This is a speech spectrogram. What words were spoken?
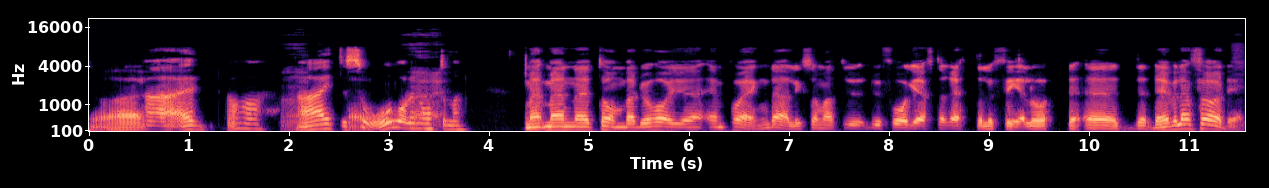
Nej. Nej, ja, nej inte så var det nog inte. Men... Men, men eh, Tomba, du har ju en poäng där, liksom att du, du frågar efter rätt eller fel. Och det, eh, det, det är väl en fördel,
